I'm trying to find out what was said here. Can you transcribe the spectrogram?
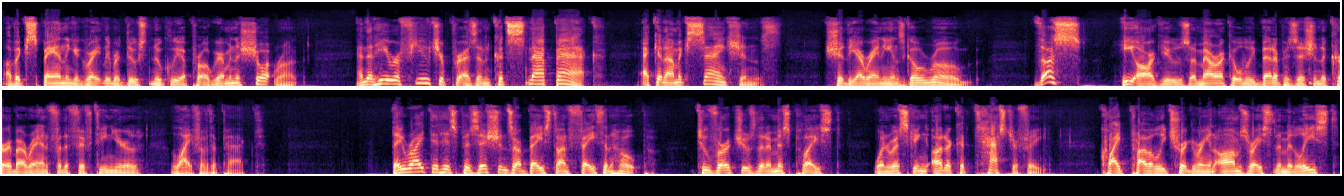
of expanding a greatly reduced nuclear program in the short run, and that he or a future president could snap back economic sanctions should the Iranians go rogue. Thus, he argues, America will be better positioned to curb Iran for the 15 year life of the pact. They write that his positions are based on faith and hope two virtues that are misplaced when risking utter catastrophe, quite probably triggering an arms race in the Middle East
